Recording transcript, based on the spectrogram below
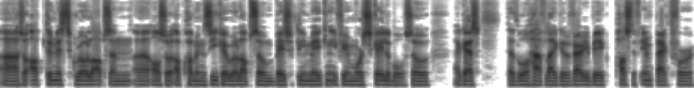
uh, so optimistic rollups, and uh, also upcoming zk rollups. So basically making Ethereum more scalable. So I guess that will have like a very big positive impact for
